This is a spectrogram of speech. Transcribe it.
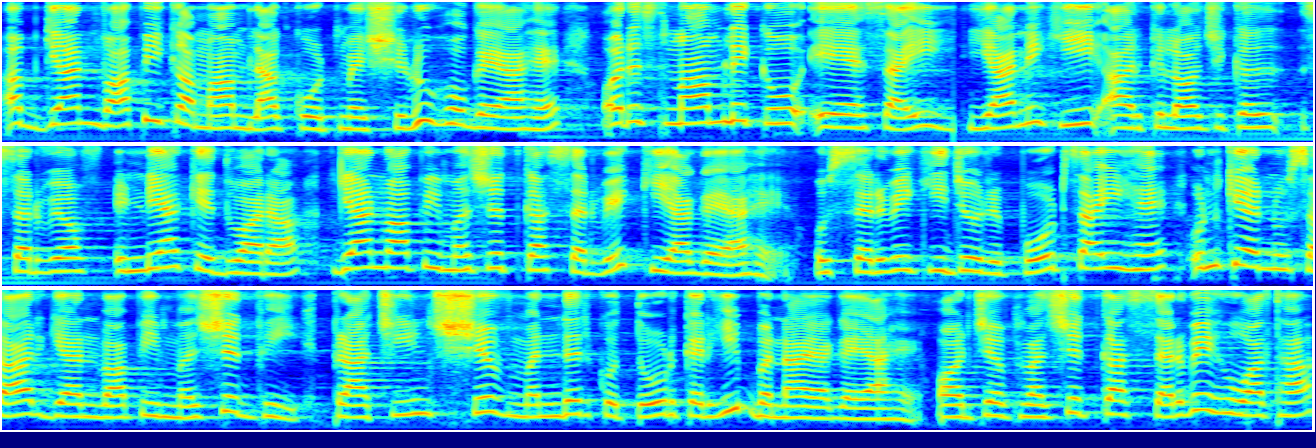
अब ज्ञानवापी का मामला कोर्ट में शुरू हो गया है और इस मामले को एएसआई यानी कि आर्कियोलॉजिकल सर्वे ऑफ़ इंडिया के द्वारा ज्ञानवापी मस्जिद का सर्वे किया गया है। उस सर्वे की जो रिपोर्ट्स आई हैं, उनके अनुसार ज्ञानवापी मस्जिद भी प्राचीन शिव मंदिर को तोड़कर ही बनाया गया है। और जब मस्जिद का सर्वे हुआ था,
